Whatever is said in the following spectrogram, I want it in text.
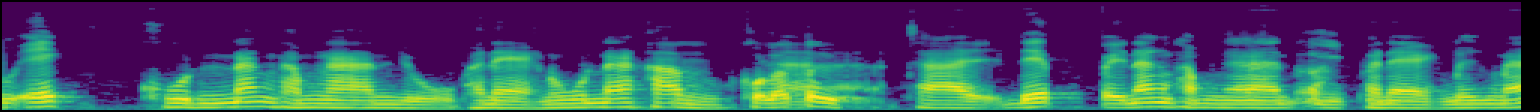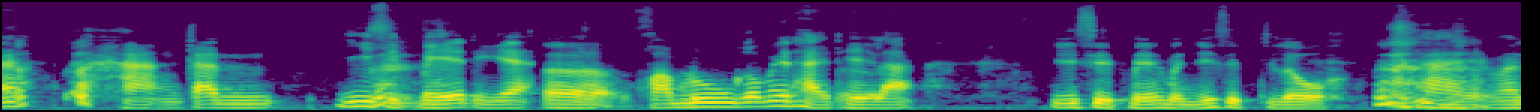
UX คุณนั่งทำงานอยู่แผนกนู้นนะครับอืมคนละตึกอ่าใช่ เดฟไปนั่งทำงานอีกแผนกนึงนะ ห่างกัน 20 เมตรอย่างเงี้ยเออความรู้ก็ไม่ถ่ายเทละ 20 เมตรเหมือน 20 กิโล ใช่ มัน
